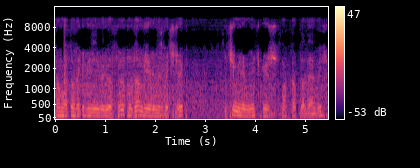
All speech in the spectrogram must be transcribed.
Tam ortadaki deliği görüyorsunuz. Buradan bir elimiz geçecek. 2 milimlik bir matkapla deldik.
